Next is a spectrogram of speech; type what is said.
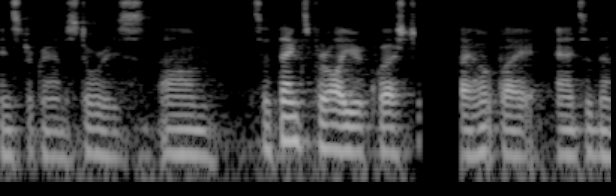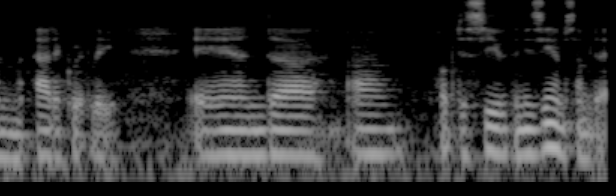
Instagram stories. Um, so thanks for all your questions. I hope I answered them adequately, and uh, um, hope to see you at the museum someday.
